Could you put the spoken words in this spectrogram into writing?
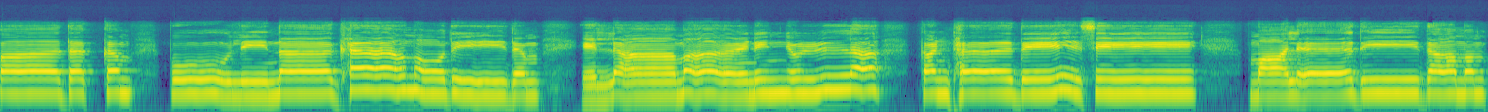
പതക്കം പൂലി നഖമോദീരം എല്ലാം അണിഞ്ഞുള്ള കണ്ഠദേശേ. മാലദീദാമം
